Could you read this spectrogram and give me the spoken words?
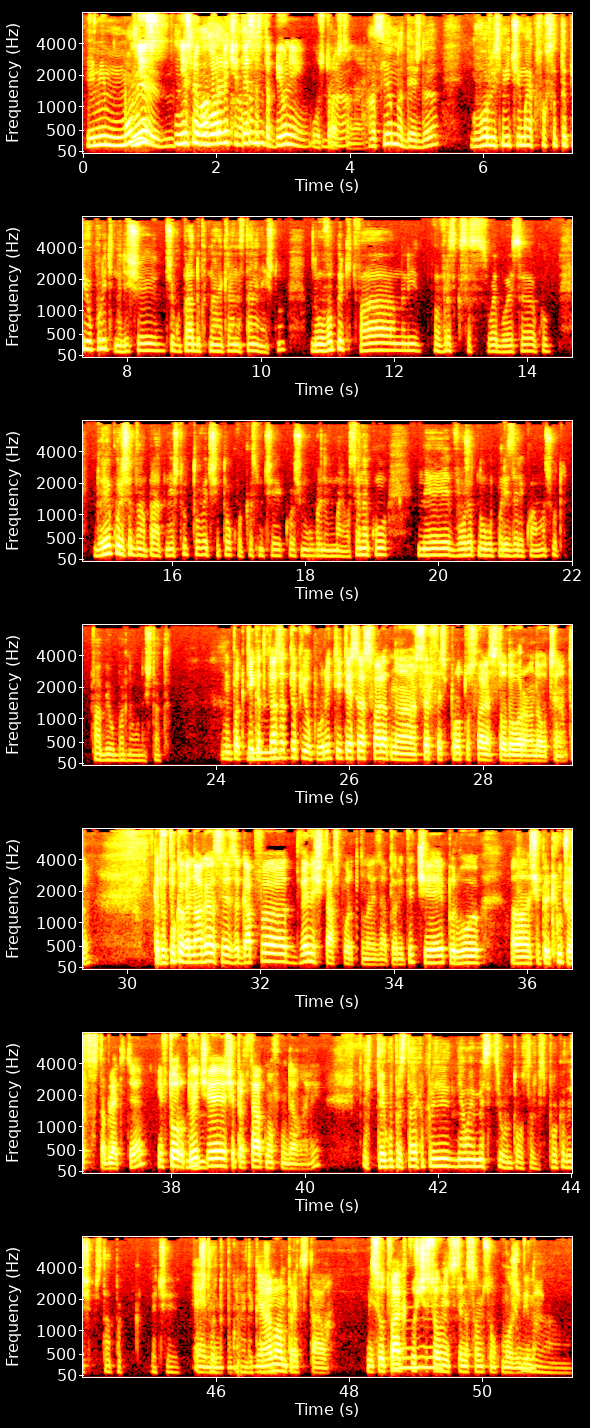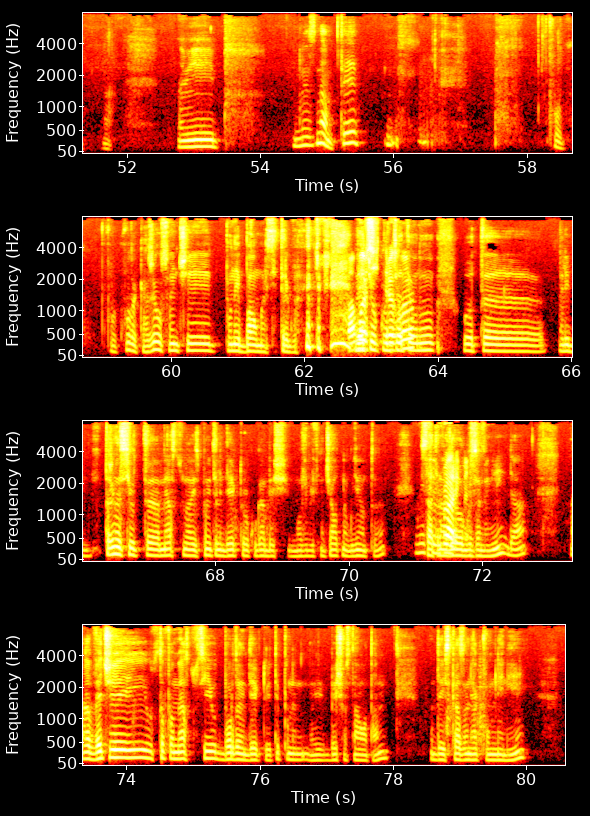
Еми, може. Ние, ние сме аз, говорили, че те са стабилни устройства. Да, нали? аз имам надежда. Говорили сме и, че Microsoft са тъпи упорити, нали? Ще, ще го правят докато най-накрая не стане нещо. Но въпреки това, нали, във връзка с WebOS, ако, дори ако решат да направят нещо, то вече е толкова късно, че кой ще му обърне внимание. Освен ако не вложат много пари за реклама, защото това би обърнало нещата. Но пък ти като каза тъпи упорити, те сега свалят на Surface Pro, свалят 100 долара надолу цената. Като тук веднага се загатва две неща според анализаторите, че първо а, ще приключват с таблетите и второто mm-hmm. е, че ще представят нов модел, нали? Е, те го представиха преди няма и месец сигурно този сервис. Про къде ще представят пък вече е, четвърто поколение да кажем. Нямам представа. Мисля, това е като с часовниците на Samsung, може би. Да, да. Ами, не знам. Те какво да кажа, освен, че поне Баумър си тръгва. Баумър си окончателно от, нали, тръгна си от място на изпълнителен директор, кога беше, може би в началото на годината. Сати на го замени, да. А вече и отстъпва място си от борда на директорите, поне нали, беше останал там, да изказва някакво мнение.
